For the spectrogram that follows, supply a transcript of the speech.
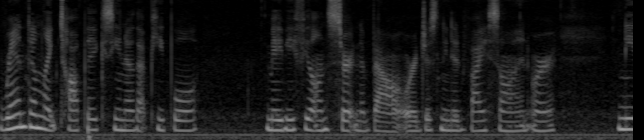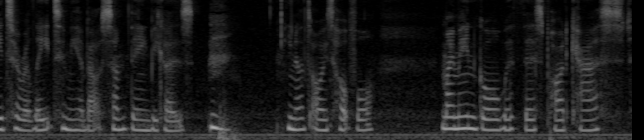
random like topics, you know, that people maybe feel uncertain about or just need advice on or need to relate to me about something because, you know, it's always helpful my main goal with this podcast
